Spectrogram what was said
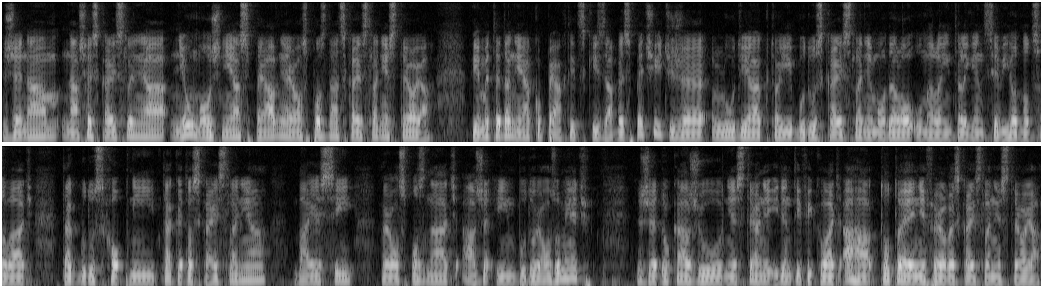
že nám naše skreslenia neumožnia správne rozpoznať skreslenie stroja. Vieme teda nejako prakticky zabezpečiť, že ľudia, ktorí budú skreslenie modelov umelej inteligencie vyhodnocovať, tak budú schopní takéto skreslenia, biasy rozpoznať a že im budú rozumieť? Že dokážu nestranne identifikovať, aha, toto je neférové skreslenie stroja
